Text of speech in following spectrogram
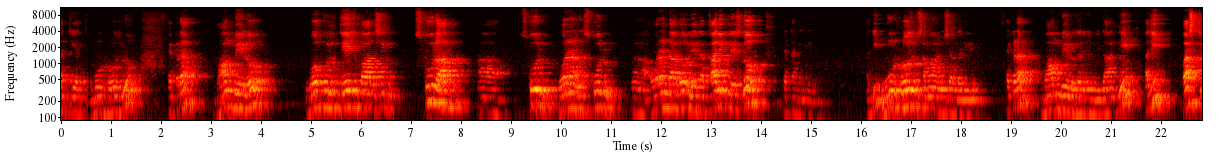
thirty eighth మూడు రోజులు ఎక్కడ బాంబేలో Gokul Tejpal Singh school of school వర స్కూల్ ఒరండాలో వరండాలో లేదా ఖాళీ ప్లేస్లో పెట్టగలిగింది అది మూడు రోజులు సమావేశాలు జరిగింది ఎక్కడ? బాంబేలో జరిగింది. దాన్ని అది first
